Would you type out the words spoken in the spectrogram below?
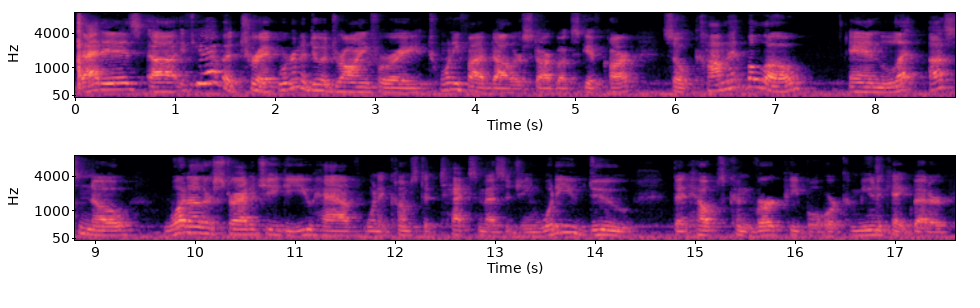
that is, uh, if you have a trick, we're going to do a drawing for a $25 Starbucks gift card. So comment below and let us know what other strategy do you have when it comes to text messaging? What do you do that helps convert people or communicate better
